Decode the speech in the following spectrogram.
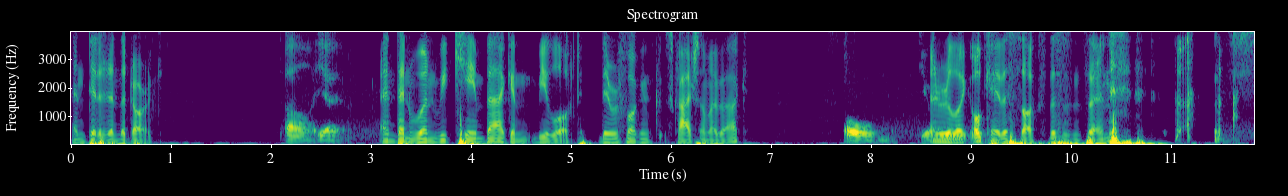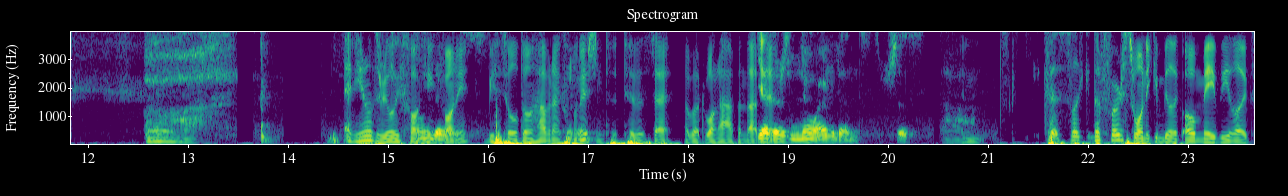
and did it in the dark. Oh, yeah, yeah. And then when we came back and we looked, they were fucking scratched on my back. Oh. Yo. And we were like, okay, this sucks. This is insane. and you know what's really fucking funny? We still don't have an explanation to, to this day about what happened that yeah, day. Yeah, there's no evidence. There's just. ah. Because like the first one, you can be like, oh, maybe like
